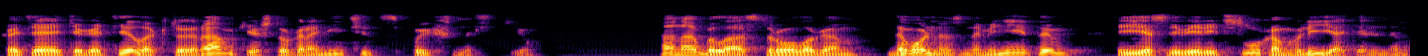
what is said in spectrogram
хотя и тяготела к той рамке, что граничит с пышностью. Она была астрологом, довольно знаменитым и, если верить слухам, влиятельным.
